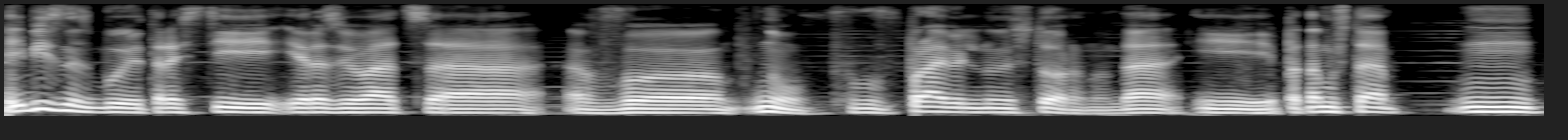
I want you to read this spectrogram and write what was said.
и бизнес будет расти и развиваться в, ну, в, в правильную сторону, да, и потому что, м,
